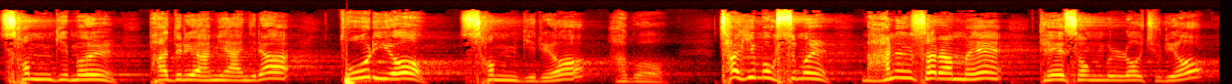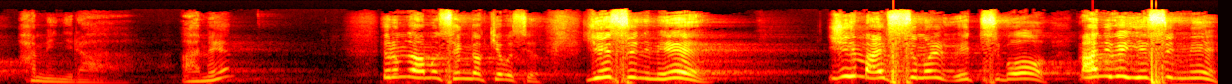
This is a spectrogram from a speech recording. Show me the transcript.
섬김을 받으려 함이 아니라 도리어 섬기려 하고 자기 목숨을 많은 사람의 대성물로 주려 함이니라. 아멘. 여러분들 한번 생각해 보세요. 예수님이 이 말씀을 외치고 만약에 예수님이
